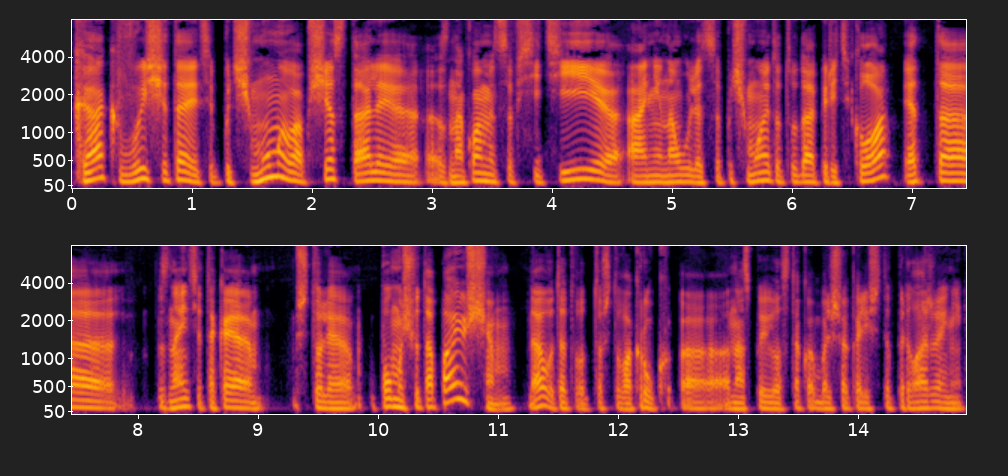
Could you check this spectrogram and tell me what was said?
Как вы считаете, почему мы вообще стали знакомиться в сети, а не на улице? Почему это туда перетекло? Это, знаете, такая что ли, помощь утопающим, да, вот это вот то, что вокруг э, нас появилось такое большое количество приложений,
